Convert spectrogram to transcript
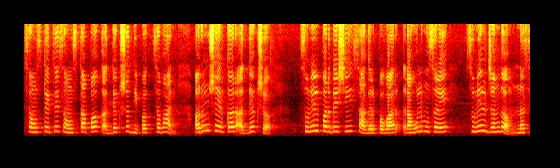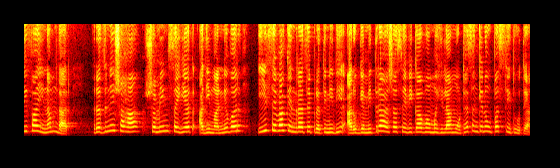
संस्थेचे संस्थापक अध्यक्ष दीपक चव्हाण अरुण शेरकर अध्यक्ष सुनील परदेशी सागर पवार राहुल मुसळे सुनील जंगम नसिफा इनामदार रजनी शहा शमीम सय्यद आदी मान्यवर ई सेवा केंद्राचे प्रतिनिधी आरोग्य मित्र आशा सेविका व महिला मोठ्या संख्येनं उपस्थित होत्या.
